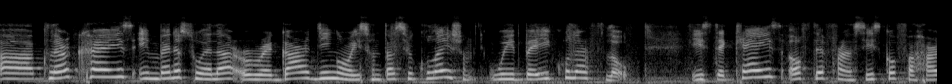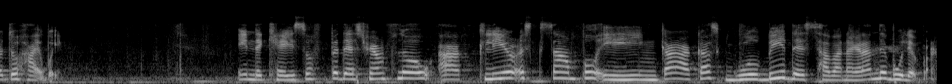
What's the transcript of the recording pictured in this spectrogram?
A clear case in Venezuela regarding horizontal circulation with vehicular flow is the case of the Francisco Fajardo Highway. In the case of pedestrian flow, a clear example in Caracas would be the Sabana Grande Boulevard.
